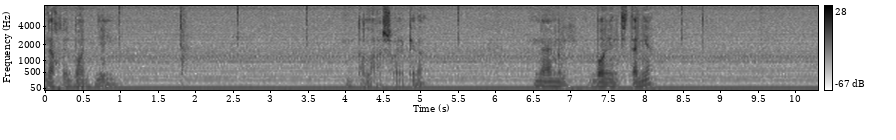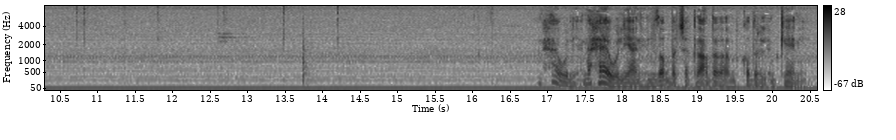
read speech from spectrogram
ناخد ال point دي. نطلعها شوية كده. نعمل point تانية. نحاول يعني نحاول يعني نظبط شكل العضلة بقدر الإمكان يعني.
